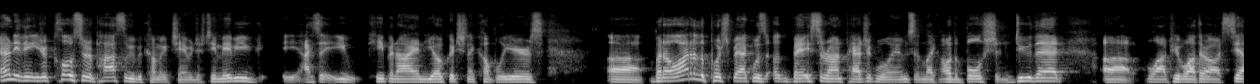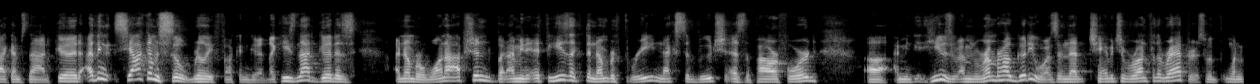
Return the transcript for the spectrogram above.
anything, you're closer to possibly becoming a championship team. Maybe you, I say you keep an eye on Jokic in a couple years. Uh, but a lot of the pushback was uh, based around Patrick Williams and like, oh, the Bulls shouldn't do that. Uh, a lot of people out there, oh, Siakam's not good. I think Siakam is still really fucking good. Like, he's not good as a number one option, but I mean, if he's like the number three next to Vooch as the power forward, uh, I mean, he was. I mean, remember how good he was in that championship run for the Raptors with when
